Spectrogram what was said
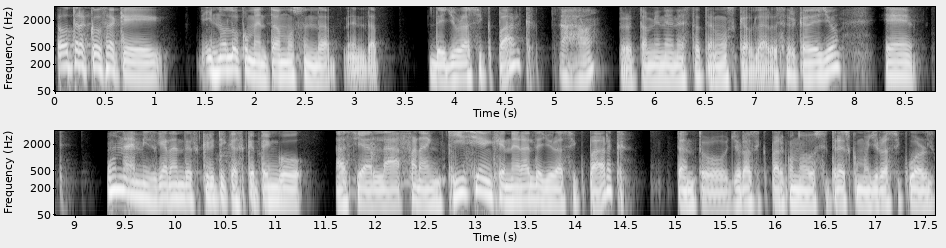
otra cosa que, y no lo comentamos en la, en la de Jurassic Park, Ajá. pero también en esta tenemos que hablar acerca de ello. Eh, una de mis grandes críticas que tengo hacia la franquicia en general de Jurassic Park, tanto Jurassic Park 1, 2 y 3 como Jurassic World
